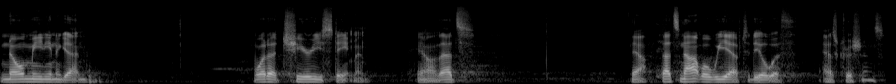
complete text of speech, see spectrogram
no meeting again. What a cheery statement. You know, that's, yeah, that's not what we have to deal with as Christians.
